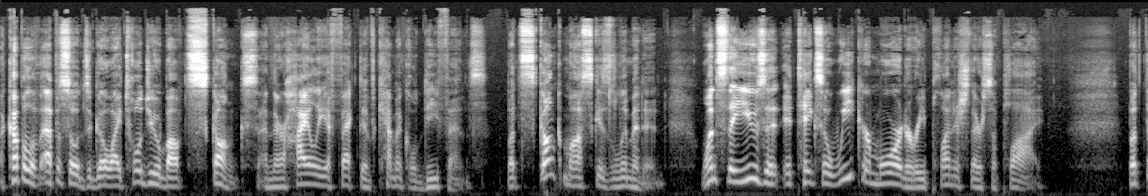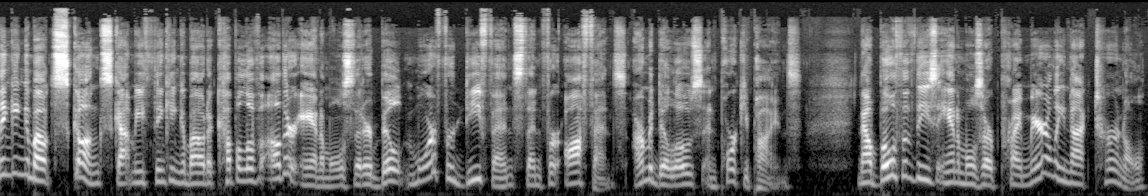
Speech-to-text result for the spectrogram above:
A couple of episodes ago, I told you about skunks and their highly effective chemical defense. But skunk musk is limited. Once they use it, it takes a week or more to replenish their supply. But thinking about skunks got me thinking about a couple of other animals that are built more for defense than for offense armadillos and porcupines. Now, both of these animals are primarily nocturnal,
